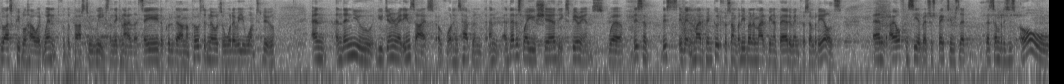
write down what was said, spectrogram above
You ask people how it went for the past two weeks, and they can either say it or put it down on post-it notes or whatever you want to do and and then you you generate insights of what has happened. And, and that is where you share the experience where this have, this event might have been good for somebody but it might have been a bad event for somebody else. And i often see at retrospectives that that somebody says oh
